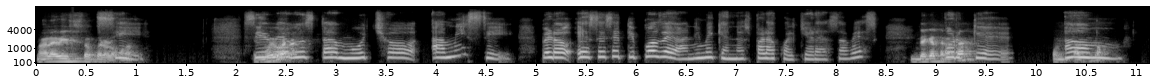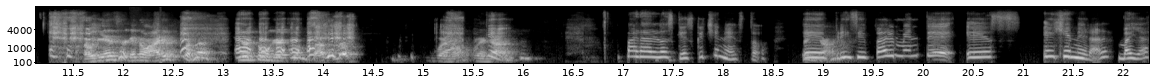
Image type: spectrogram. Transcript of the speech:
No lo he visto, pero lo conozco. Sí. Sí, me buena? gusta mucho. A mí sí, pero es ese tipo de anime que no es para cualquiera, ¿sabes? ¿De qué trata? Porque Contadlo. am, Audiencia que no hay. No es como que. Bueno, venga. para los que escuchen esto, Eh, principalmente es en general, vaya,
